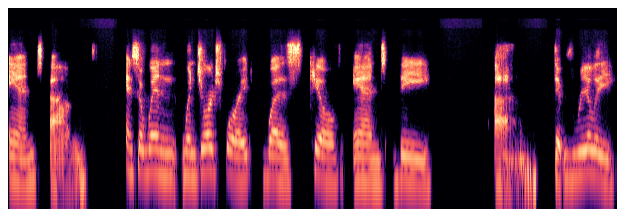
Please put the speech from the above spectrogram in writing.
and um, and so when when george floyd was killed and the um, that really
